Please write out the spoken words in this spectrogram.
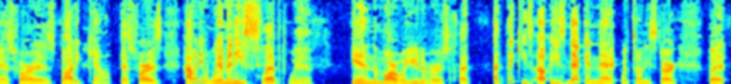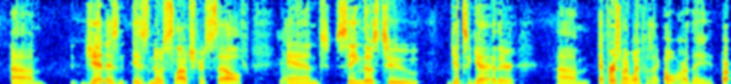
as far as body count, as far as how many women he's slept with in the Marvel universe. I I think he's up. He's neck and neck with Tony Stark, but um, Jen is is no slouch herself, No. and seeing those two get together. Um, at first, my wife was like, "Oh, are they? Are,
